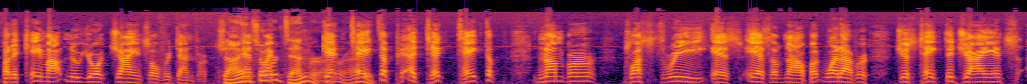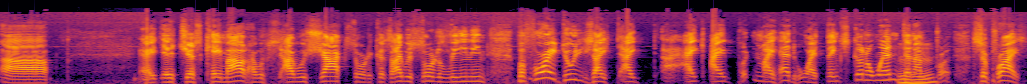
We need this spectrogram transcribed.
but it came out New York Giants over Denver. Giants That's my- over Denver. Get, right. Take the uh, take, take the number plus three as as of now, but whatever. Just take the Giants. Uh, it, it just came out. I was I was shocked sort of because I was sort of leaning before I do these. I I I, I put in my head who I think's going to win. Then Mm-hmm. I'm pr- surprised.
